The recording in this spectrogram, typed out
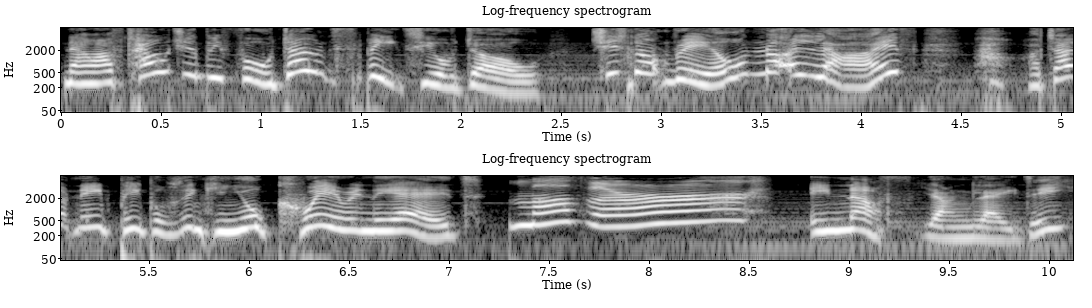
Now, I've told you before, don't speak to your doll. She's not real, not alive. I don't need people thinking you're queer in the head. Mother! Enough, young lady.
